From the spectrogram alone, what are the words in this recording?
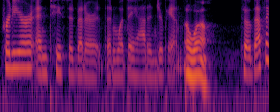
prettier and tasted better than what they had in Japan. oh wow. So that's a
